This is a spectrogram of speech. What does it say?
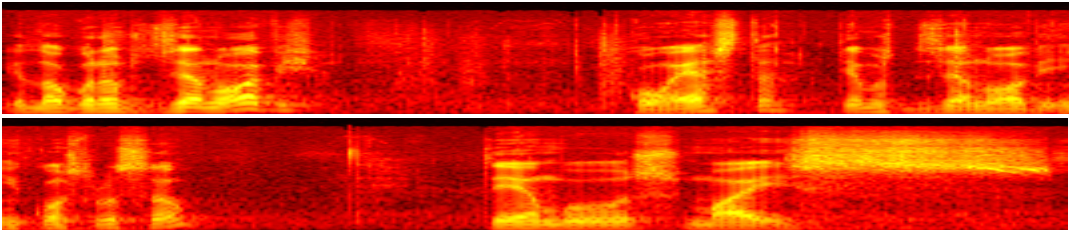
Inauguramos 19 com esta, temos 19 em construção temos mais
